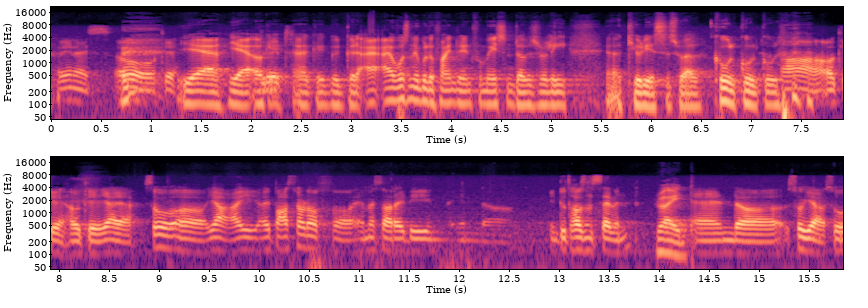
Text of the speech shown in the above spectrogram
Very nice. Oh, okay. Yeah, yeah. Okay, Great. okay, good, good. I, I wasn't able to find the information. So I was really uh, curious as well. Cool, cool, cool. ah, okay, okay. Yeah, yeah. So, uh, yeah, I, I passed out of uh, MSRIT in in, uh, in 2007. Right. And uh, so yeah, so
